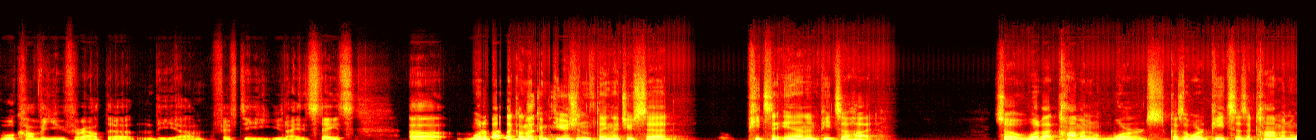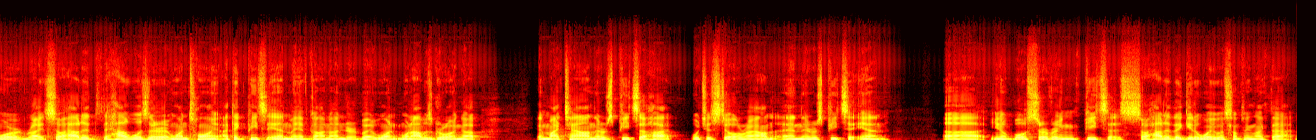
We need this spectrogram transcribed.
will cover you throughout the the uh, 50 United States. Uh, What about like on the confusion thing that you said, Pizza Inn and Pizza Hut? So what about common words? Because the word pizza is a common word, right? So how did how was there at one point? I think Pizza Inn may have gone under, but when I was growing up in my town, there was Pizza Hut, which is still around, and there was Pizza Inn. Uh, you know, both serving pizzas. So how did they get away with something like that?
